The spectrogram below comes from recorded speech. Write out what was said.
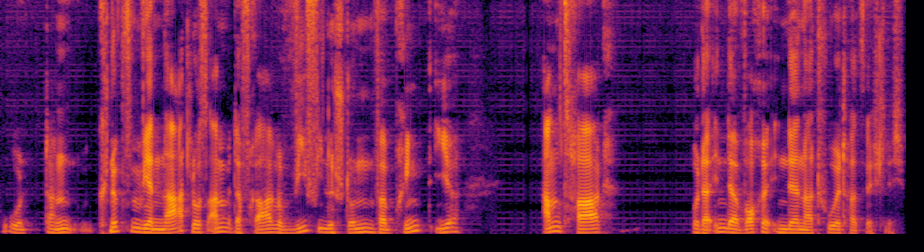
Gut, dann knüpfen wir nahtlos an mit der Frage, wie viele Stunden verbringt ihr am Tag oder in der Woche in der Natur tatsächlich?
